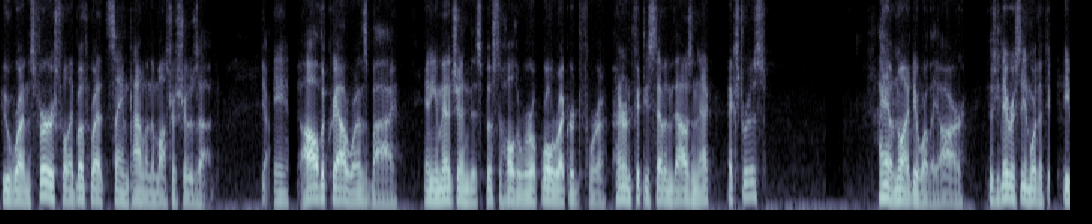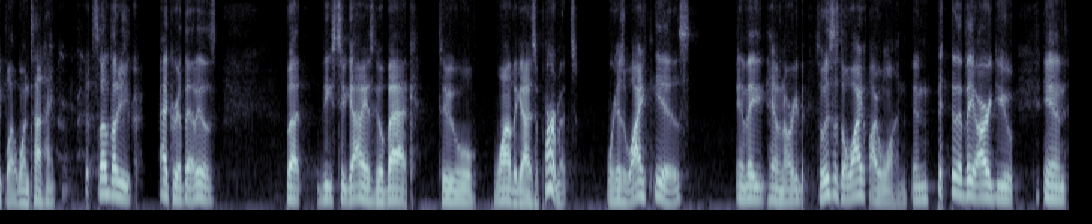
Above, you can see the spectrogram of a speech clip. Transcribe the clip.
who runs first, well, they both run at the same time when the monster shows up. Yeah. And all the crowd runs by. And you mentioned it's supposed to hold the world, world record for 157,000 ec- extras. I have no idea where they are because you never see more than 50 people at one time. Somebody accurate that is. But these two guys go back to one of the guy's apartments where his wife is, and they have an argument. So this is the wife I won, and they argue, and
